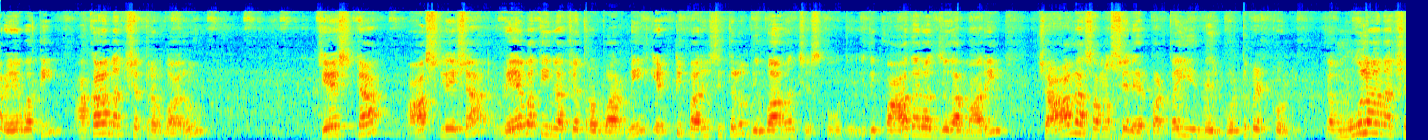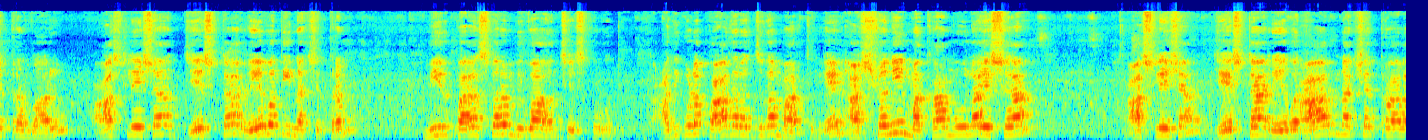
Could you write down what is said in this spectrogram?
రేవతి అకా నక్షత్రం వారు. జ్యేష్ఠ ఆశ్లేష రేవతి నక్షత్రం వారిని ఎట్టి పరిస్థితుల్లో వివాహం చేసుకోవద్దు. ఇది పాదరజ్జుగా మారి చాలా సమస్యలు ఏర్పడతాయి. ఇది మీరు గుర్తుపెట్టుకోండి. ఇక మూలా నక్షత్రం వారు ఆశ్లేష జ్యేష్ఠ రేవతి నక్షత్రం మీరు పరస్పరం వివాహం చేసుకోవద్దు. అది కూడా పాదరజ్జుగా మారుతుంది. అశ్వని మఖామూల ఆశ్లేష జ్యేష్ఠ రేవ ఆరు నక్షత్రాల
